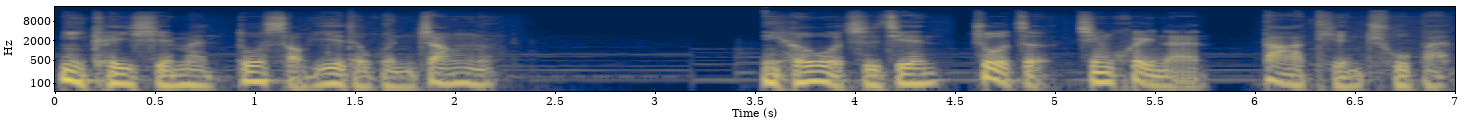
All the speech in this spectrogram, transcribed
你可以写满多少页的文章呢？你和我之间，作者金惠南，大田出版。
